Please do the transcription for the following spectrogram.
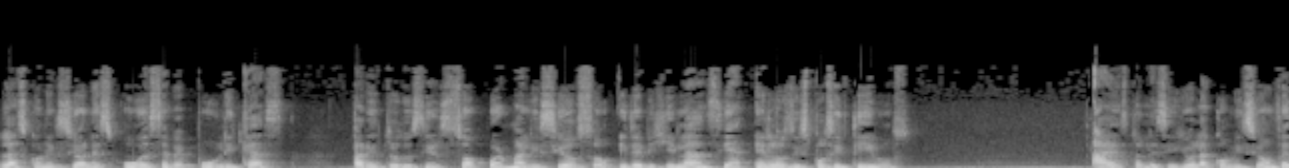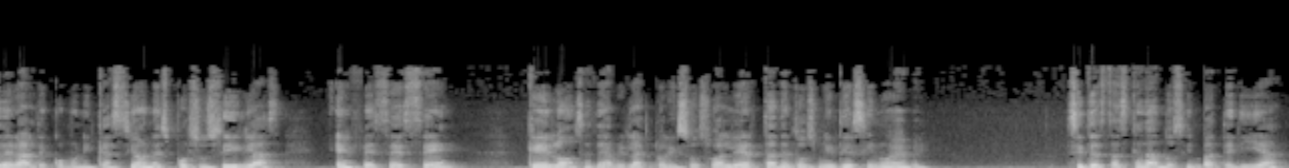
las conexiones USB públicas para introducir software malicioso y de vigilancia en los dispositivos. A esto le siguió la Comisión Federal de Comunicaciones por sus siglas FCC, que el 11 de abril actualizó su alerta del 2019. Si te estás quedando sin batería,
